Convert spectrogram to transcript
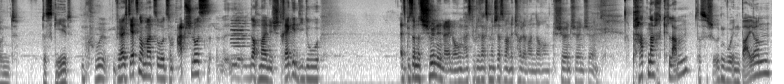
Und das geht. Cool. Vielleicht jetzt nochmal so zum Abschluss nochmal eine Strecke, die du als besonders schön in Erinnerung hast, wo du sagst, Mensch, das war eine tolle Wanderung. Schön, schön, schön. Partnachklamm, das ist irgendwo in Bayern.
